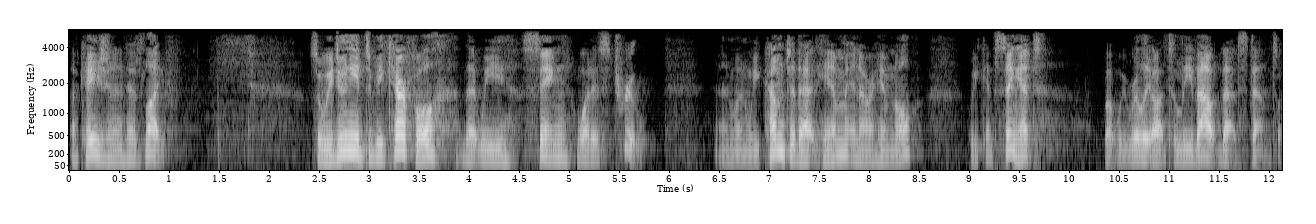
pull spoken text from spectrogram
occasion in his life. So we do need to be careful that we sing what is true. And when we come to that hymn in our hymnal, we can sing it, but we really ought to leave out that stanza.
